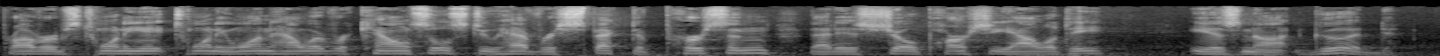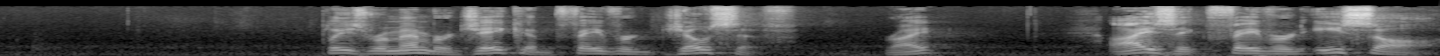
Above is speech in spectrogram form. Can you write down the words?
Proverbs 28 21, however, counsels to have respect of person, that is, show partiality, is not good. Please remember, Jacob favored Joseph, right? Isaac favored Esau.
